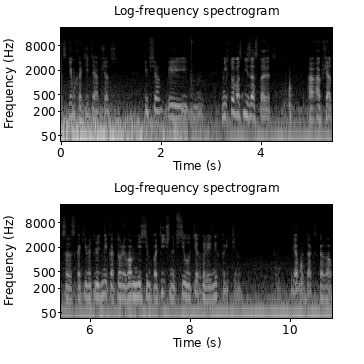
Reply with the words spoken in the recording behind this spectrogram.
с кем хотите общаться. И все. И никто вас не заставит общаться с какими-то людьми, которые вам не симпатичны в силу тех или иных причин. Я бы так сказал.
